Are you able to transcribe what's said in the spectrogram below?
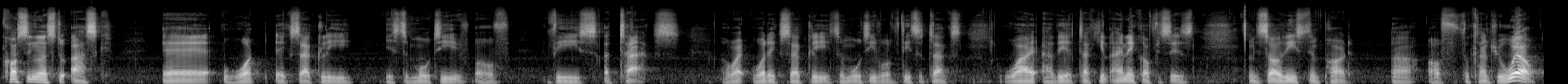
causing us to ask uh, what exactly is the motive of these attacks. All right, what exactly is the motive of these attacks? Why are they attacking INEC offices in the southeastern part uh, of the country? Well,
